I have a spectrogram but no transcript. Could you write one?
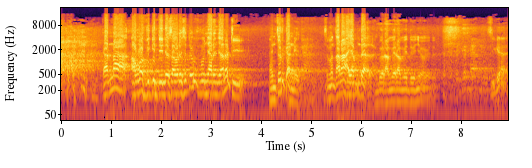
Karena Allah bikin dinosaurus itu punya rencana dihancurkan itu. Sementara ayam enggak gue rame-rame dunia gitu. Sehingga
